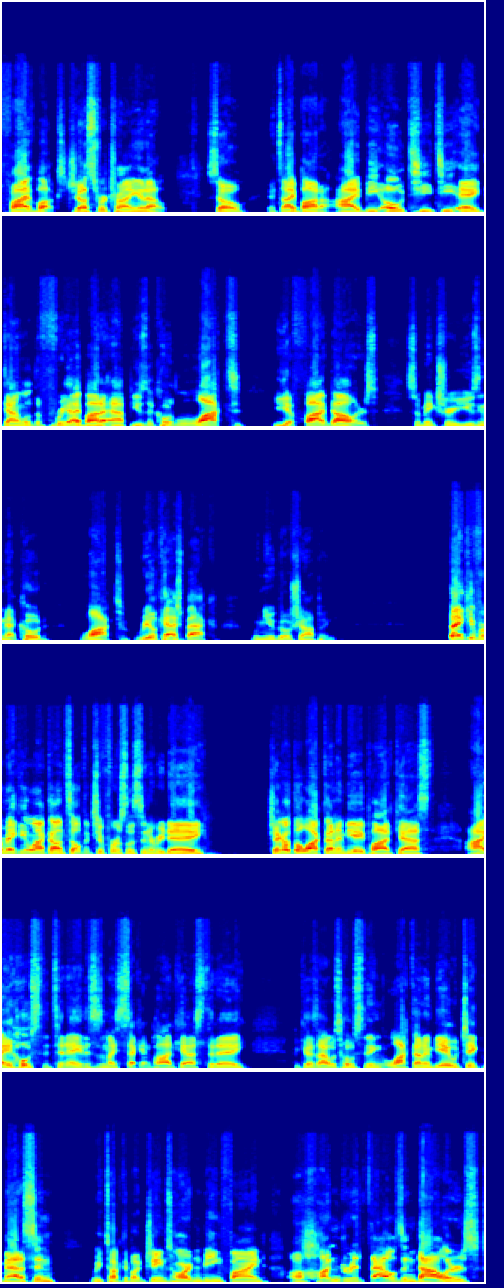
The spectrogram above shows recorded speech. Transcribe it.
five bucks just for trying it out. So It's Ibotta, I B O T T A. Download the free Ibotta app. Use the code LOCKED. You get $5. So make sure you're using that code LOCKED. Real cash back when you go shopping. Thank you for making Locked On Celtics your first listen every day. Check out the Locked On NBA podcast. I hosted today. This is my second podcast today because I was hosting Locked On NBA with Jake Madison. We talked about James Harden being fined $100,000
